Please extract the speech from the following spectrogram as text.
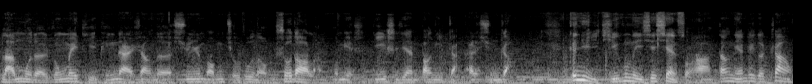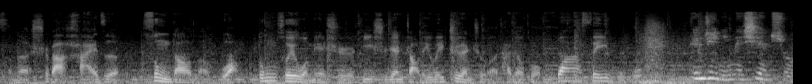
栏目的融媒体平台上的寻人报名求助呢我们收到了我们也是第一时间帮你展开了寻找。根据你提供的一些线索啊，当年这个丈夫呢是把孩子送到了广东，所以我们也是第一时间找了一位志愿者，他叫做花飞舞。根据您的线索，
